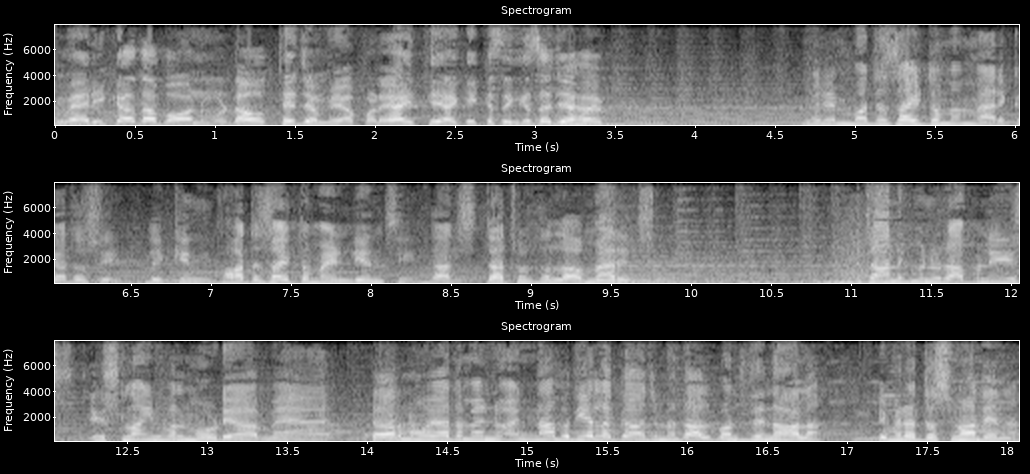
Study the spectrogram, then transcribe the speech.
ਅਮਰੀਕਾ ਦਾ ਬੌਰਨ ਮੁੰਡਾ, ਉੱਥੇ ਜੰਮਿਆ ਪੜਿਆ ਇੱਥੇ ਆ ਕੇ ਇੱਕ ਸਿੰਘ ਸਜਿਆ ਹੋਇਆ। ਮੇਰੇ ਮਦਰ ਸਾਈਡ ਤੋਂ ਮੈਂ ਅਮਰੀਕਾ ਤੋਂ ਸੀ, ਲੇਕਿਨ ਫਾਦਰ ਸਾਈਡ ਤੋਂ ਮੈਂ ਇੰਡੀਅਨ ਸੀ। That's that was a love marriage ਅਚਾਨਕ ਮੈਨੂੰ ਰੱਬ ਨੇ ਇਸ ਇਸ ਲਾਈਨ ਵੱਲ ਮੋੜਿਆ। ਮੈਂ ਟਰਨ ਹੋਇਆ ਤਾਂ ਮੈਨੂੰ ਇੰਨਾ ਵਧੀਆ ਲੱਗਾ, ਅੱਜ ਮੈਂ ਦਲਪੰਥ ਦੇ ਨਾਲ ਆ। ਇਹ ਮੇਰਾ ਦਸਵਾਂ ਦਿਨ ਆ।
